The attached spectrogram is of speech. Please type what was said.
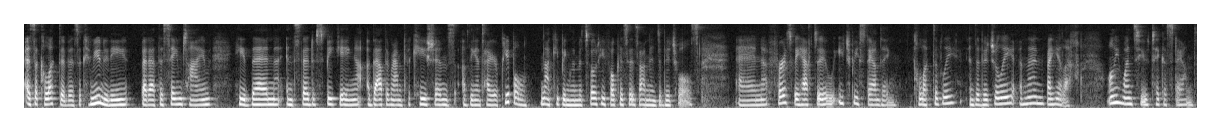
as a collective, as a community, but at the same time, he then, instead of speaking about the ramifications of the entire people not keeping the mitzvot, he focuses on individuals. And first, we have to each be standing collectively, individually, and then vayelech. Only once you take a stand,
